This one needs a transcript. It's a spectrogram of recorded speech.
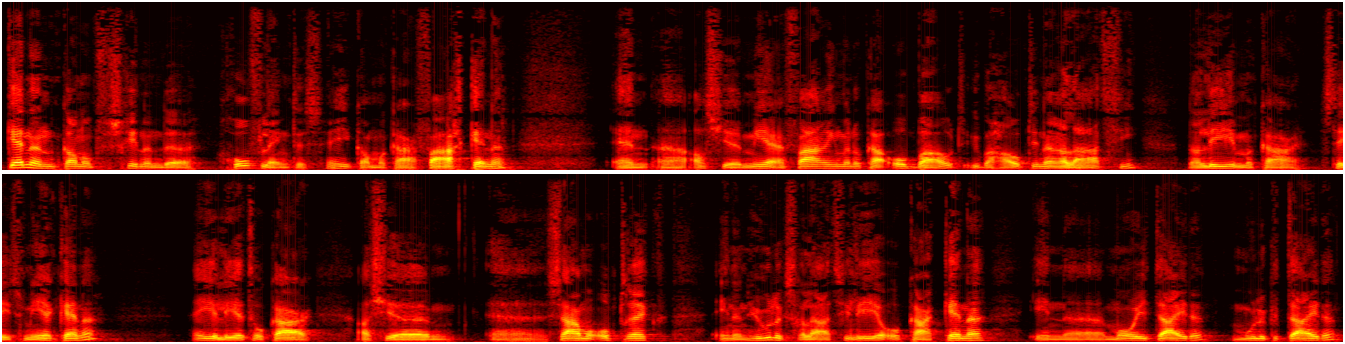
kennen kan op verschillende golflengtes. je kan elkaar vaag kennen. En uh, als je meer ervaring met elkaar opbouwt, überhaupt in een relatie, dan leer je elkaar steeds meer kennen. je leert elkaar, als je uh, samen optrekt in een huwelijksrelatie, leer je elkaar kennen in mooie tijden, moeilijke tijden.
